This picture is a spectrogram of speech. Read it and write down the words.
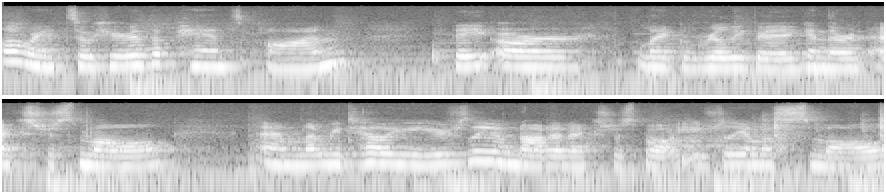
Alright so here are the pants on. They are like really big and they're an extra small and let me tell you usually I'm not an extra small usually I'm a small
